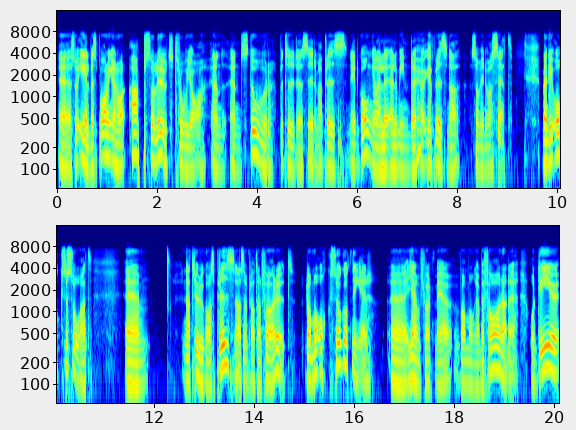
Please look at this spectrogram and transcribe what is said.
Eh, så elbesparingar har absolut, tror jag, en, en stor betydelse i de här prisnedgångarna eller, eller mindre höga priserna som vi nu har sett. Men det är också så att eh, naturgaspriserna som vi pratade om förut, de har också gått ner eh, jämfört med vad många befarade. Och det är ju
